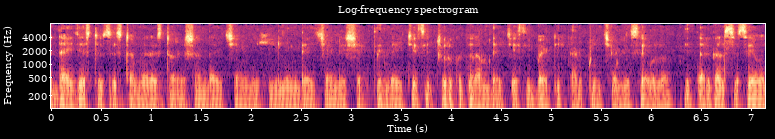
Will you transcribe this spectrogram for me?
డైజెస్టివ్ సిస్టమ్ రెస్టారేషన్ దయచేయండి హీలింగ్ దయచేయండి శక్తిని దయచేసి చురుకుతనం దయచేసి బయటికి నడిపించండి. సేవలో ఇద్దరు కలిసి సేవ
